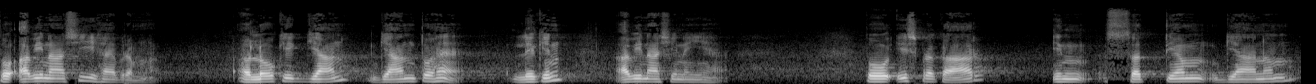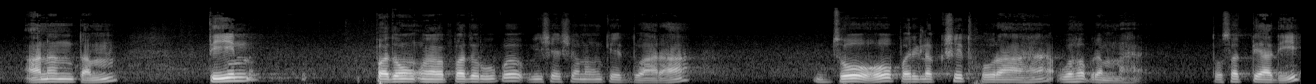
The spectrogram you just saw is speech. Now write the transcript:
तो अविनाशी है ब्रह्म। अलौकिक ज्ञान ज्ञान तो है, लेकिन अविनाशी नहीं है। तो इस प्रकार इन सत्यम, ज्ञानम, अनंतम तीन पदों पद रूप विशेषणों के द्वारा जो परिलक्षित हो रहा है, वह ब्रह्म है। तो सत्यादि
